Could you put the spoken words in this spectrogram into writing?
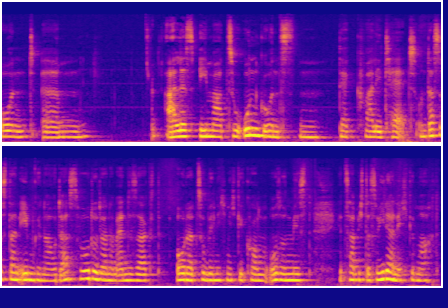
und ähm, alles immer zu Ungunsten der Qualität. Und das ist dann eben genau das, wo du dann am Ende sagst, oh, dazu bin ich nicht gekommen, oh so ein Mist, jetzt habe ich das wieder nicht gemacht.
